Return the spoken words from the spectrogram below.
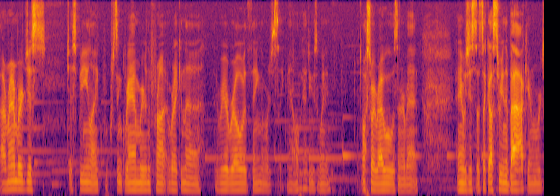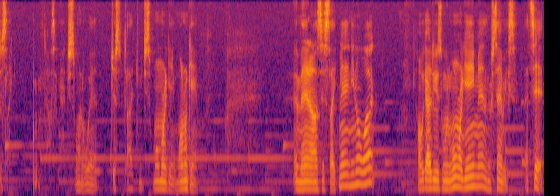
I remember just just being like, and Graham, we were in the front, we're like in the, the rear row of the thing, and we're just like, man, all we gotta do is win. Oh, sorry, Raul was in our van, and it was just it's like us three in the back, and we're just like, I was like, man, I just want to win, just I just one more game, one more game. And then I was just like, man, you know what? All we gotta do is win one more game, man. and We're semis. That's it.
